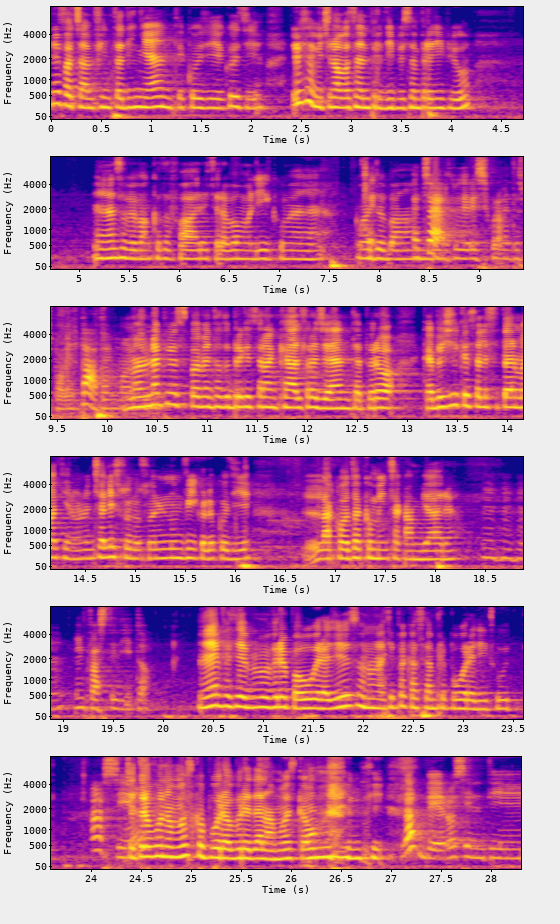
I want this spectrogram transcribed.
Noi facciamo finta di niente, così e così. E lui si avvicinava sempre di più, sempre di più. E non sapevamo cosa fare, cioè eravamo lì come, come due Eh, bambini. eh certo, eri sicuramente spaventata, immagino. Ma non è più spaventato perché c'era anche altra gente, però capisci che se alle 7 del mattino non c'è nessuno, sono in un vicolo così, la cosa comincia a cambiare. Mhm, Infastidita. Non è infatti proprio avere paura, io sono una tipa che ha sempre paura di tutto. Ah sì? Cioè trovo una mosca ho paura pure della mosca a momenti. Davvero senti,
